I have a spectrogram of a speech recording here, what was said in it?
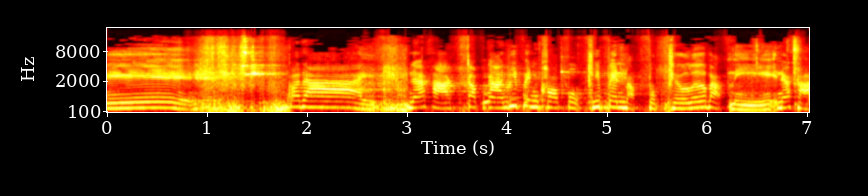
นี่ก็ได้นะคะ กับงานที่เป็นคอปกที่เป็นแบบปกเทเลอร์แบบนี้นะคะ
